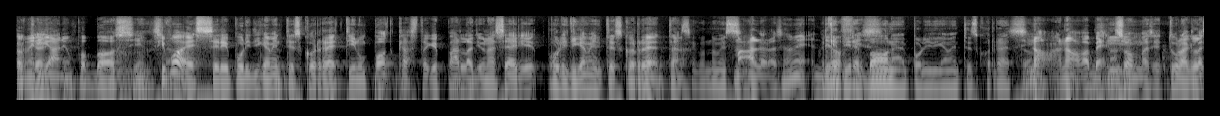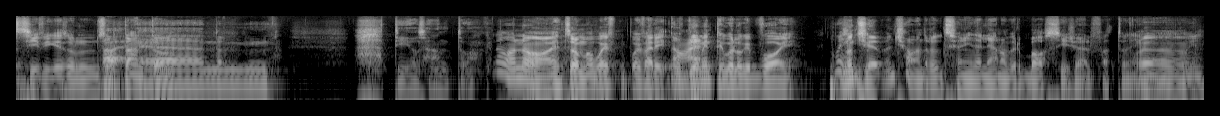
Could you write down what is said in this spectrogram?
Ok. americani, un po' bossy. Si può essere politicamente scorretti in un podcast che parla di una serie politicamente scorretta? Secondo me sì. Ma allora, secondo me. The Perché dire Office- buona è politicamente scorretto. No, no, vabbè, Sì. insomma, se tu la classifichi sol- Vabbè, soltanto... eh, mm, ah, Dio santo. No, no, insomma, puoi, puoi fare No, ovviamente quello che vuoi. Come non si dice? Non c'è una traduzione in italiano per bossy, cioè il fatto che. Eh,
